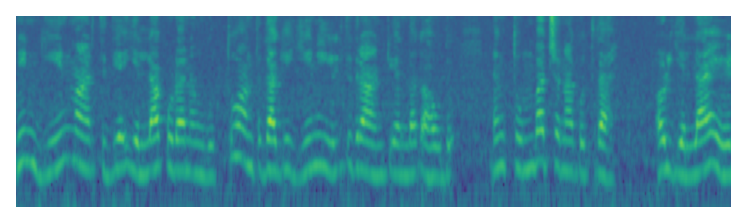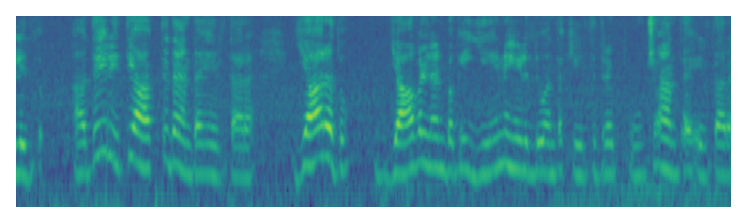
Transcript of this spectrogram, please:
ನೀನು ಏನು ಮಾಡ್ತಿದ್ಯಾ? ಎಲ್ಲ ಕೂಡ ನಂಗೆ ಗೊತ್ತು ಅಂಥದ್ದಾಗಿ ಏನು ಹೇಳ್ತಿದ್ರ ಆಂಟಿ ಅಂದಾಗ ಹೌದು. ನಂಗೆ ತುಂಬ ಚೆನ್ನಾಗಿ ಗೊತ್ತಿದೆ. ಅವಳು ಎಲ್ಲ ಹೇಳಿದ್ಲು. ಅದೇ ರೀತಿ ಆಗ್ತಿದೆ ಅಂತ ಹೇಳ್ತಾರೆ. ಯಾರದು? ಯಾವಳು ನನ್ನ ಬಗ್ಗೆ ಏನು ಹೇಳಿದ್ಲು ಅಂತ ಕೇಳ್ತಿದ್ರೆ ಪೂಜಾ ಅಂತ ಹೇಳ್ತಾರೆ.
